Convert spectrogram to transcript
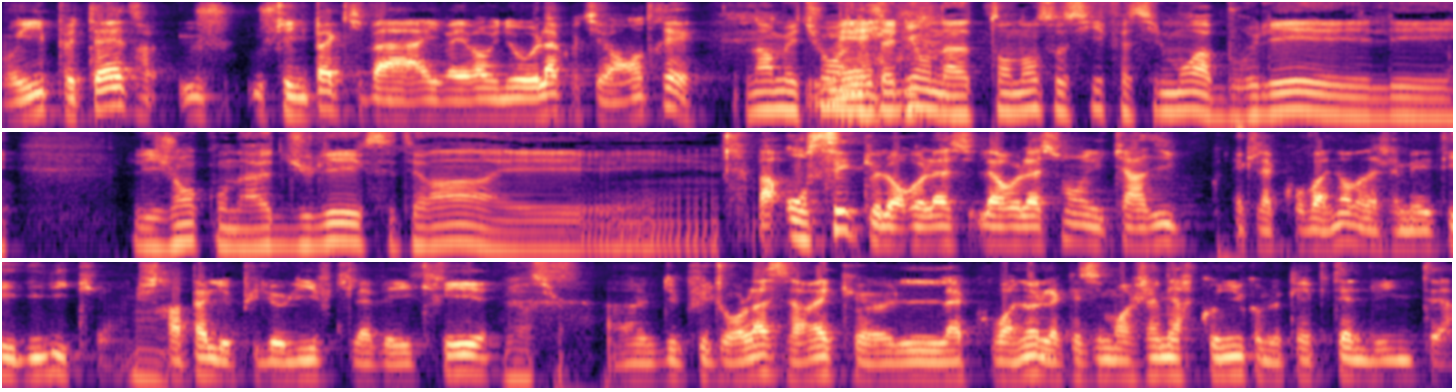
oui, peut-être. Je, je te dis pas qu'il va, il va y avoir une là quand il va rentrer. Non, mais tu vois, en Italie, on a tendance aussi facilement à brûler les les gens qu'on a adulés, etc. Et Bah, on sait que leur la relation Icardi avec la Courvagnon n'a jamais été idyllique. Je te rappelle depuis le livre qu'il avait écrit, bien sûr. euh, depuis le jour-là, c'est vrai que la Courvagnon l'a quasiment jamais reconnu comme le capitaine de l'Inter.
